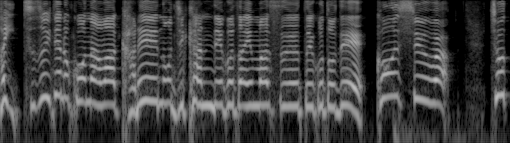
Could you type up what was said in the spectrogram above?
はい続いてのコーナーはカレーの時間でございます。ということで今週はちょっ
